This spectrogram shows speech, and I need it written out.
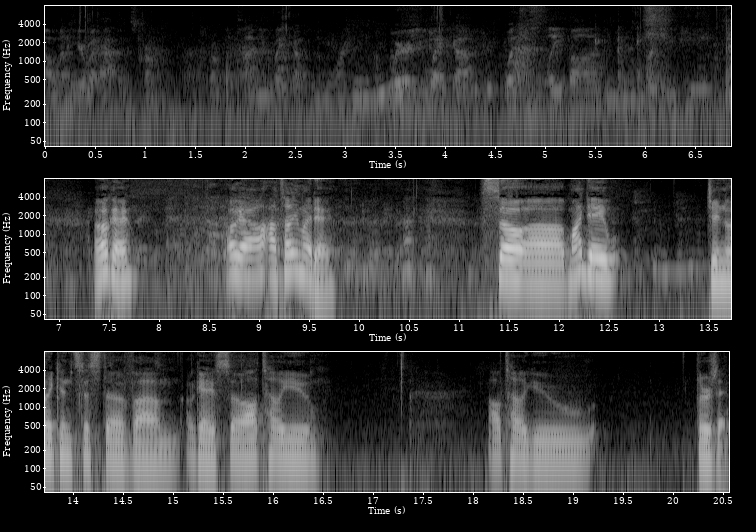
I want to hear what happens from, from the time you wake up in the morning, where you wake up, what you sleep on, what you eat. Okay. Okay, I'll, I'll tell you my day. So, uh, my day generally consists of, um, okay, so I'll tell you, I'll tell you Thursday.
